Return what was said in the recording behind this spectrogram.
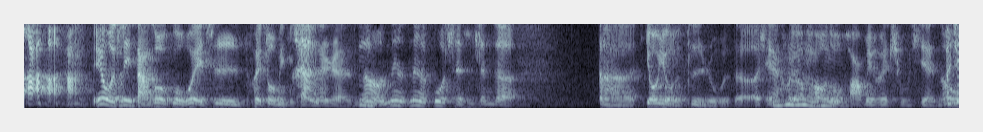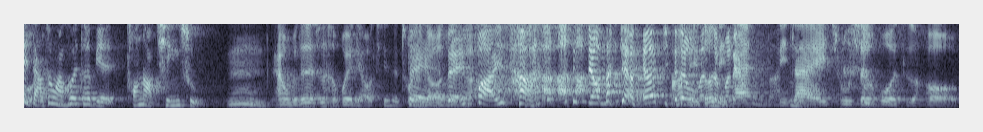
因为我自己打坐过，我也是会做冥想的人。那种那那个过程是真的，呃，悠游自如的，而且还会有好多画面会出现。而且打坐完会特别头脑清楚。嗯，还有我们真的是很会聊天的，突然对对，聊到这个。不好意思啊，希望大家不要觉得我们怎么聊怎么办你在出生祸之后，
